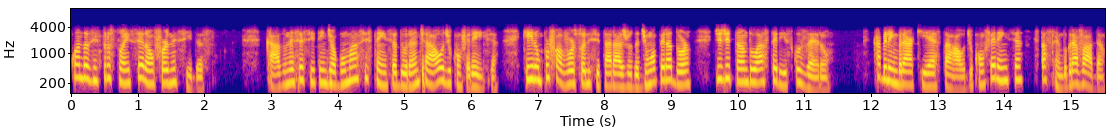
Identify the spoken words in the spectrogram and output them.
quando as instruções serão fornecidas. Caso necessitem de alguma assistência durante a audioconferência, queiram por favor solicitar a ajuda de um operador digitando o asterisco zero. Cabe lembrar que esta audioconferência está sendo gravada.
